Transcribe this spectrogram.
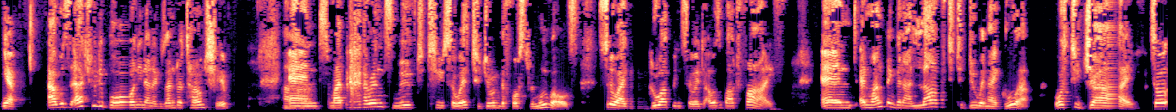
Yeah. I was actually born in Alexandra Township uh-huh. and my parents moved to Soweto during the forced removals. So I grew up in Soweto. I was about five. And, and one thing that I loved to do when I grew up was to jive. So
